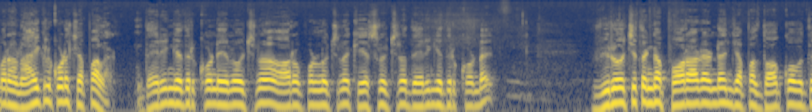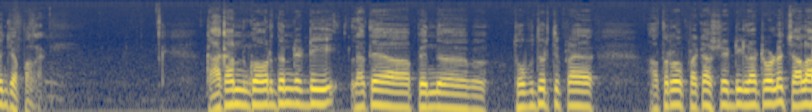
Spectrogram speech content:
మన నాయకులు కూడా చెప్పాలి? ధైర్యంగా ఎదుర్కొండే ఏమో వచ్చినా ఆరోపణలు వచ్చినా కేసులు వచ్చినా ధైర్యంగా ఎదుర్కొండే. వీరోచితంగా పోరాడండి అని చెప్పాలి దాక్కోవద్దని చెప్పాలి. కాకాన్ గోవర్ధన్ రెడ్డి లేకపోతే పెన్ తోపుదుర్తి ప్ర అతను ప్రకాష్ రెడ్డి ఇలాంటి వాళ్ళు చాలా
